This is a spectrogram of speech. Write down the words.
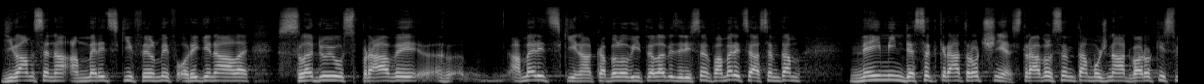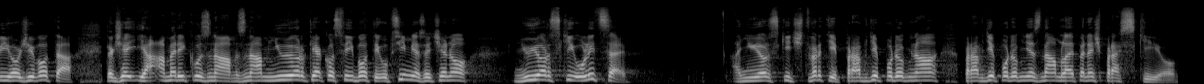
dívám se na americké filmy v originále, sleduju zprávy eh, americký na kabelové televizi. Když jsem v Americe, já jsem tam nejmín desetkrát ročně. Strávil jsem tam možná dva roky svého života. Takže já Ameriku znám. Znám New York jako svý boty. Upřímně řečeno, New Yorkské ulice a New Yorkské čtvrti pravděpodobná, pravděpodobně znám lépe než pražský. Jo.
